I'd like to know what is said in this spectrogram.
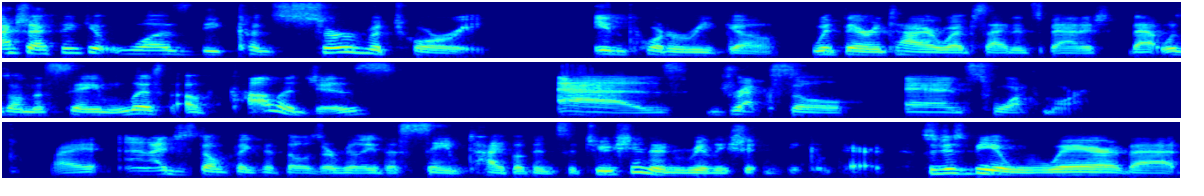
actually, I think it was the conservatory in Puerto Rico with their entire website in Spanish that was on the same list of colleges as Drexel and Swarthmore, right? And I just don't think that those are really the same type of institution and really shouldn't be compared. So just be aware that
